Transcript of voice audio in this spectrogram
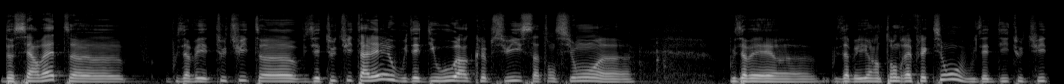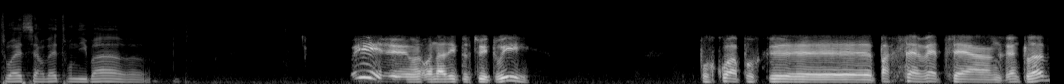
de Servette, vous avez tout de suite, vous êtes tout de suite allé ou vous êtes dit où un club suisse, attention, vous avez, vous avez eu un temps de réflexion ou vous vous êtes dit tout de suite, ouais, Servette, on y va Oui, on a dit tout de suite oui. Pourquoi? Pour que euh, Parc Servette, c'est un grand club.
